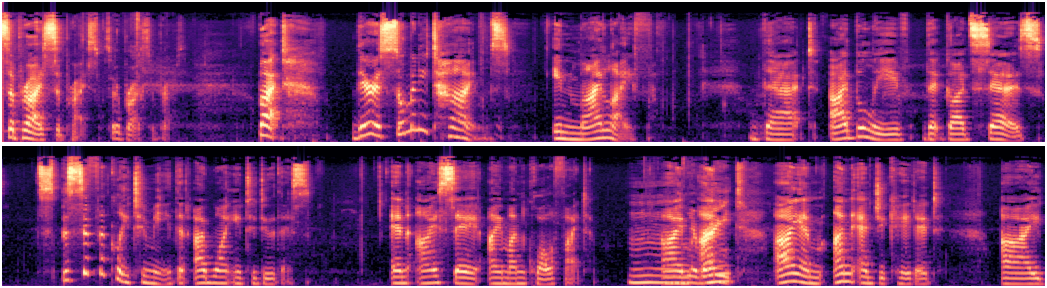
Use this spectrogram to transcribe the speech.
surprise, surprise. Surprise, surprise. But there is so many times in my life that I believe that God says specifically to me that I want you to do this. And I say I'm unqualified. I'm you're un- right. I am uneducated. I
